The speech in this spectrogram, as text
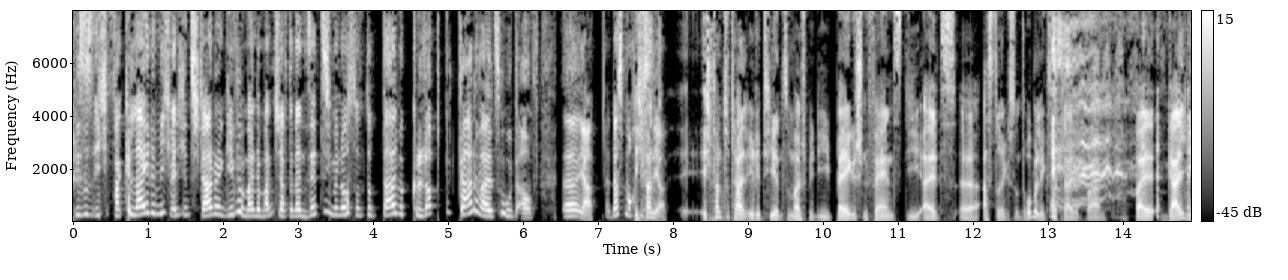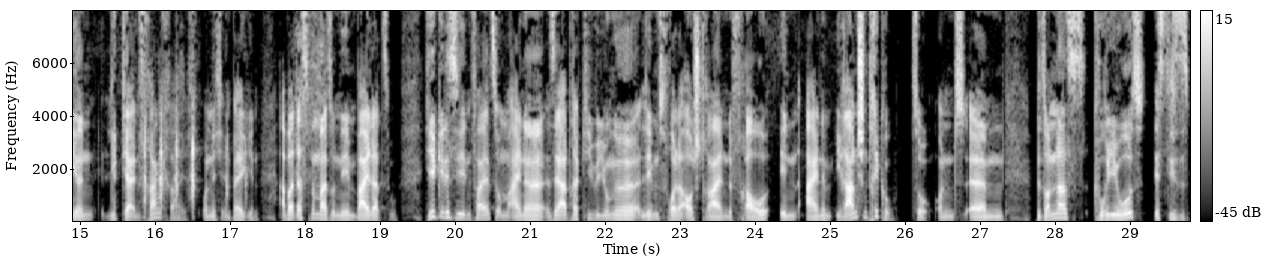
dieses, ich verkleide mich, wenn ich ins Stadion gehe für meine Mannschaft und dann setze ich mir noch so einen total bekloppten Karnevalshut auf. Äh, ja, das mochte ich, Ich fand, sehr. ich fand total irritierend zum Beispiel die belgischen Fans, die als äh, Asterix und Obelix verkleidet waren, weil Gallien liegt ja in Frankreich und nicht in Belgien. Aber das nur mal so nebenbei dazu. Hier geht es jedenfalls um eine sehr attraktive, junge, Lebensfreude ausstrahlende Frau in einem iranischen Trikot. So, und ähm, besonders kurios ist dieses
